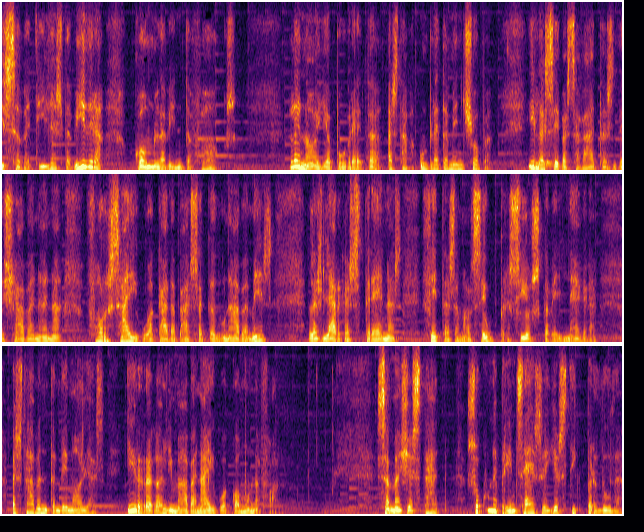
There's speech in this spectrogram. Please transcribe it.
i sabatilles de vidre, com la ventafocs. La noia, pobreta, estava completament xopa i les seves sabates deixaven anar força aigua a cada passa que donava més, les llargues trenes fetes amb el seu preciós cabell negre estaven també molles i regalimaven aigua com una font. Sa majestat, sóc una princesa i estic perduda.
